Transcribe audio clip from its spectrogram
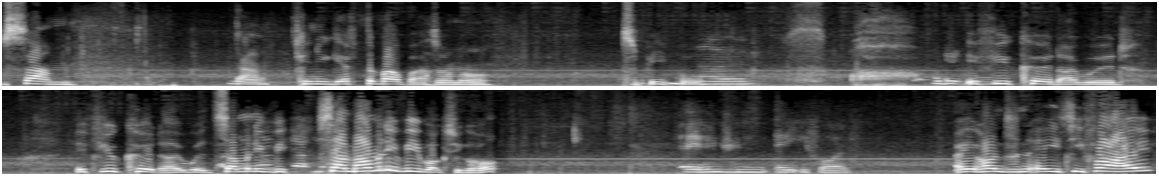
Sam, down. can you gift the battle pass or no? To people. No. I If you could, I would. If you could, I would. Sam, many v Sam, how many V-Bucks you got? 885. 885?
